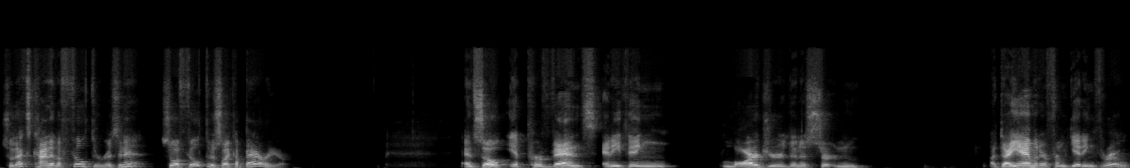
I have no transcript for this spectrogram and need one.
So that's kind of a filter, isn't it? So a filter is like a barrier. And so it prevents anything larger than a certain a diameter from getting through.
